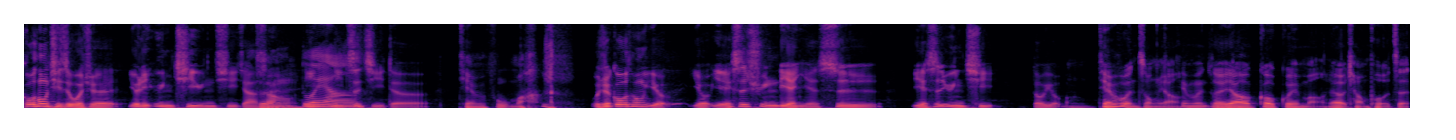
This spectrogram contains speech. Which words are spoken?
沟通其实我觉得有点运气，运气加上对啊你自己的天赋嘛。我觉得沟通有有也是训练，也是也是运气都有吧。天赋很重要，天赋对要够龟毛，要有强迫症。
